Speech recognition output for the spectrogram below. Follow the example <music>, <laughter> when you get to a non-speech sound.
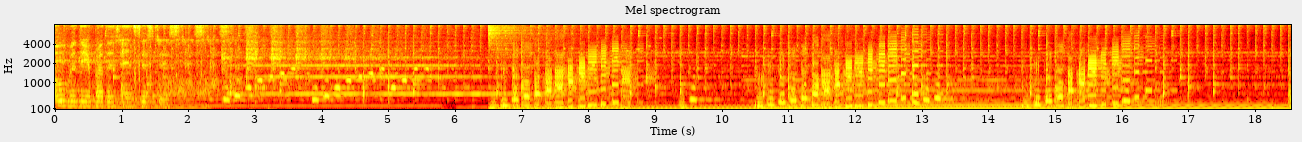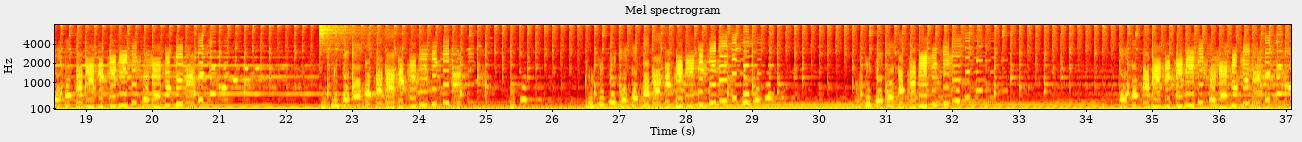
over their brothers and sisters. <laughs> Thank you.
